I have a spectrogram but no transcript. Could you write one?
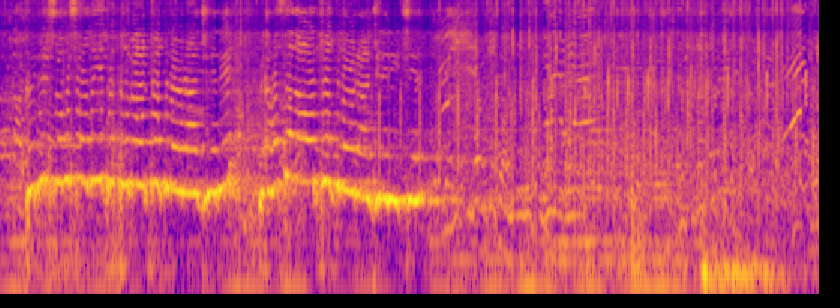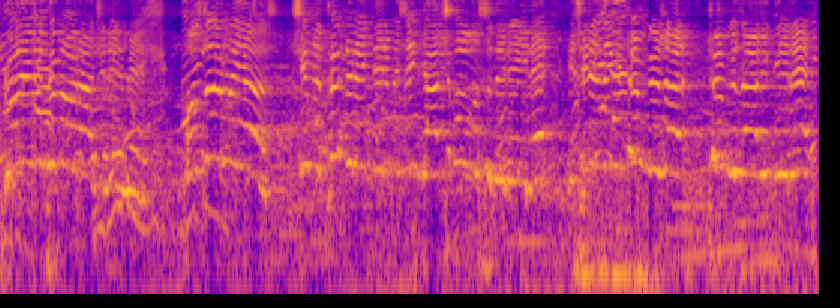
Kadir Çavuşoğlu İlkokulu ve Ortaokulu öğrencileri ve Hasan Ağa Ortaokulu öğrencileri için Gönüllü tüm öğrencilerimiz, hazır mıyız? Şimdi tüm dileklerimizin gerçek olması dileğiyle içinizdeki tüm güzel, tüm güzellikleri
